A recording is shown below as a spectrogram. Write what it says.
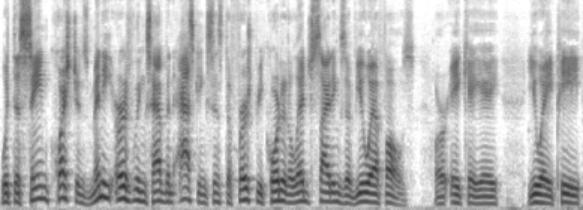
with the same questions many Earthlings have been asking since the first recorded alleged sightings of UFOs, or AKA UAP,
